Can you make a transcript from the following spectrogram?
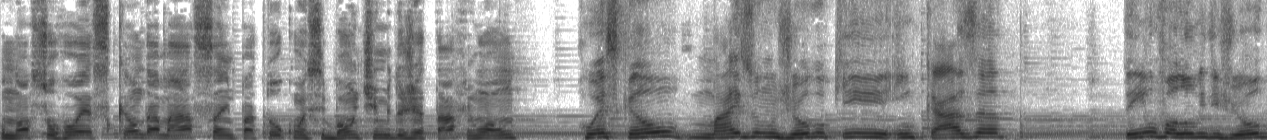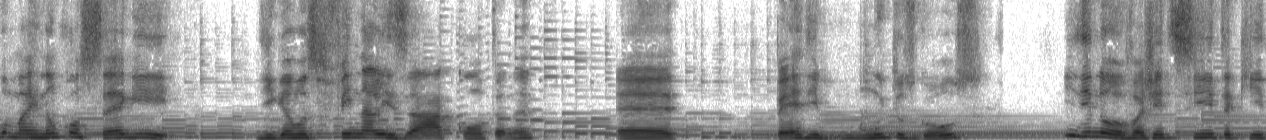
O nosso Roescão da Massa empatou com esse bom time do Getafe, 1 a 1 Roescão, mais um jogo que em casa tem um volume de jogo, mas não consegue, digamos, finalizar a conta, né? É, perde muitos gols. E de novo, a gente cita que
